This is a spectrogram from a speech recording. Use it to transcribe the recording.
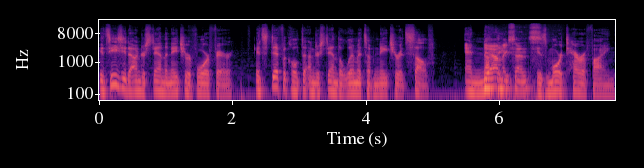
It's easy to understand the nature of warfare. It's difficult to understand the limits of nature itself. And Yeah, nothing makes sense. is more terrifying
